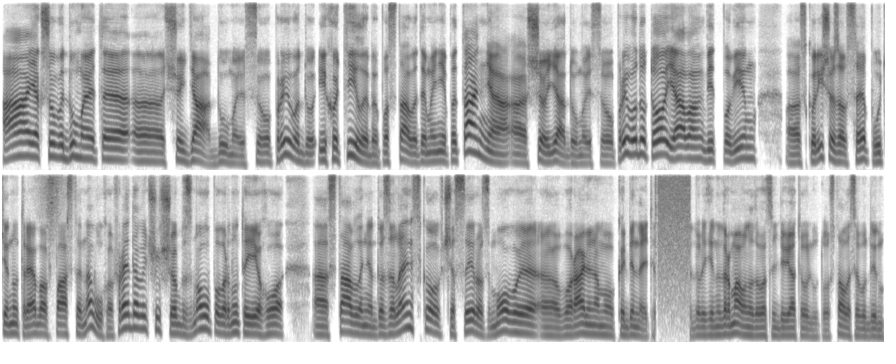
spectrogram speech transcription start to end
А якщо ви думаєте, е, що я думаю з цього приводу, і хотіли би поставити мені питання, е, що я думаю з цього приводу, то я вам відповім. е, Скоріше за все, Путіну треба впасти на вухо Фредовичу, щоб знову повернути його ставлення до Зеленського в часи розмови в оральному кабінеті. До речі, не дарма воно 29 лютого сталося в один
